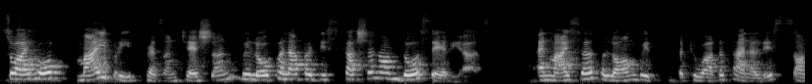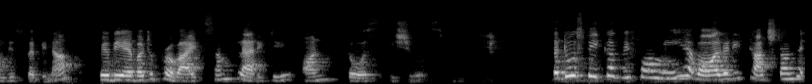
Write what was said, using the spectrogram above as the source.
So I hope my brief presentation will open up a discussion on those areas. And myself, along with the two other panelists on this webinar, will be able to provide some clarity on those issues. The two speakers before me have already touched on the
